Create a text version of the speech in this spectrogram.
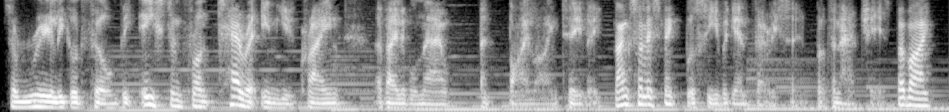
It's a really good film, The Eastern Front Terror in Ukraine, available now at Byline TV. Thanks for listening. We'll see you again very soon. But for now, cheers. Bye bye.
